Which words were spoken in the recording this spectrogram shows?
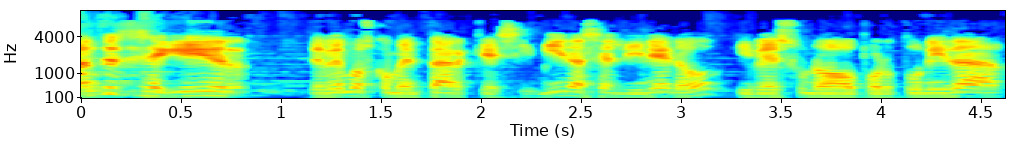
Antes de seguir, debemos comentar que si miras el dinero y ves una oportunidad,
